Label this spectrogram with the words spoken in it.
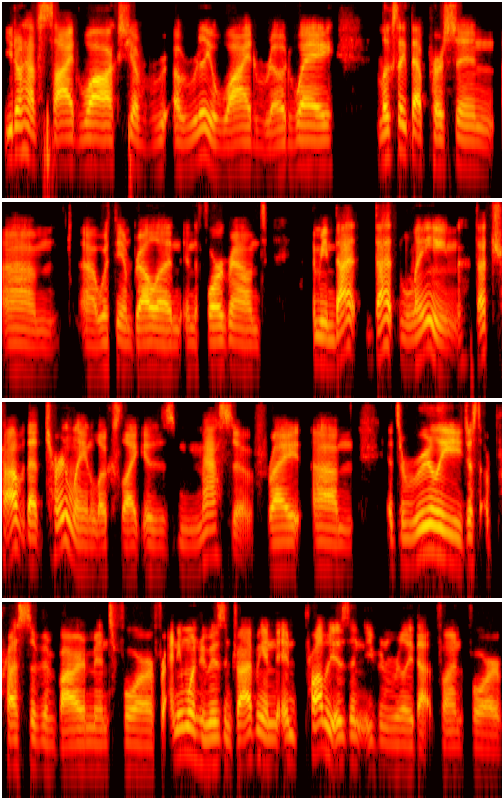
you don't have sidewalks. You have a really wide roadway. Looks like that person um, uh, with the umbrella in, in the foreground I mean that that lane, that travel, that turn lane looks like is massive, right? Um, it's a really just oppressive environment for for anyone who isn't driving, and, and probably isn't even really that fun for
